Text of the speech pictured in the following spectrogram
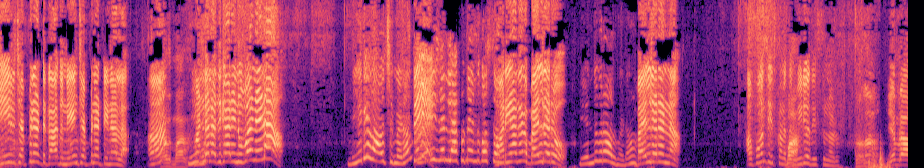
మీరు చెప్పినట్టు కాదు నేను చెప్పినట్టు వినాలా. మండల అధికారి నువ్వా నేనా? మీరే కావచ్చు మేడం. రీజన్ లేకుండా ఎందుకు వస్తాం? మర్యాదగా బయలుదేరు. ఎందుకు రావాలి మేడం? బయలుదేరన్నా. ఆ ఫోన్ తీసుకున్నా వీడియో తీస్తున్నాడు. ఏం రా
